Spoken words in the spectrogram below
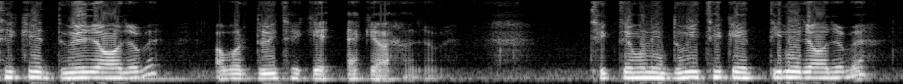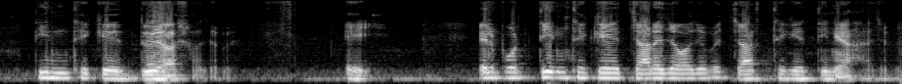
থেকে দুয়ে যাওয়া যাবে আবার দুই থেকে একে আসা যাবে। ঠিক তেমনি দুই থেকে তিনে যাওয়া যাবে, তিন থেকে দুয়ে আসা যাবে। এই। এরপর তিন থেকে চারে যাওয়া যাবে, চার থেকে তিনে আসা যাবে।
